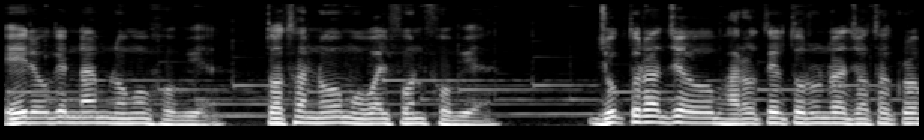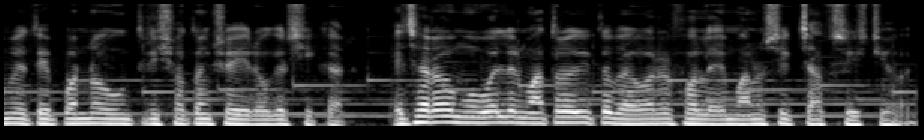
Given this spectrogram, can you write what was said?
এই রোগের নাম নোমোফোবিয়া তথা নো মোবাইল ফোন ফোবিয়া। যুক্তরাজ্যে ও ভারতের তরুণরা যথাক্রমে তেপ্পান্ন ও উনত্রিশ শতাংশ এই রোগের শিকার। এছাড়াও মোবাইলের মাত্রাতিরিক্ত ব্যবহারের ফলে মানসিক চাপ সৃষ্টি হয়।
